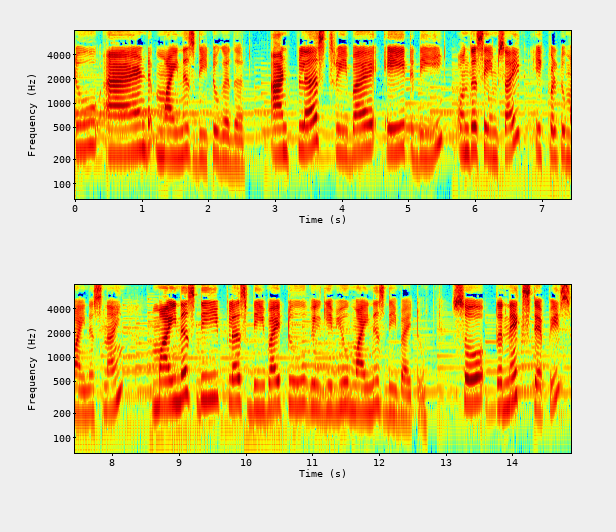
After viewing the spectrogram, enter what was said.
2 and minus d together and plus 3 by 8d on the same side equal to minus 9 minus d plus d by 2 will give you minus d by 2 so the next step is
